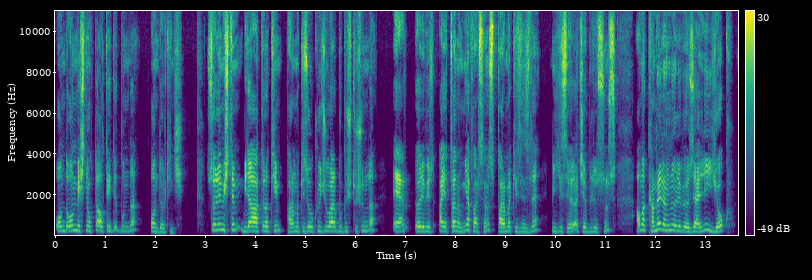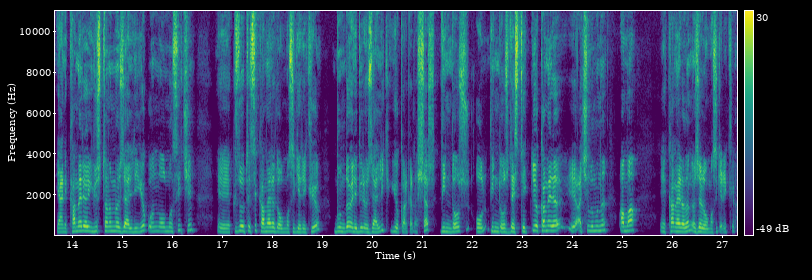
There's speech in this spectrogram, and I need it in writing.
onda 15.6 idi. Bunda 14 inç. Söylemiştim. Bir daha hatırlatayım. Parmak izi okuyucu var bu güç tuşunda. Eğer öyle bir tanım yaparsanız parmak izinizle bilgisayarı açabiliyorsunuz. Ama kameranın öyle bir özelliği yok. Yani kamera yüz tanıma özelliği yok. Onun olması için e, kızılötesi kamerada olması gerekiyor. Bunda öyle bir özellik yok arkadaşlar. Windows Windows destekliyor kamera e, açılımını ama e, kameraların özel olması gerekiyor.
